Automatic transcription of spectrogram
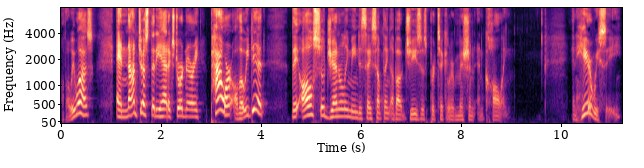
although he was, and not just that he had extraordinary power, although he did. They also generally mean to say something about Jesus' particular mission and calling. And here we see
